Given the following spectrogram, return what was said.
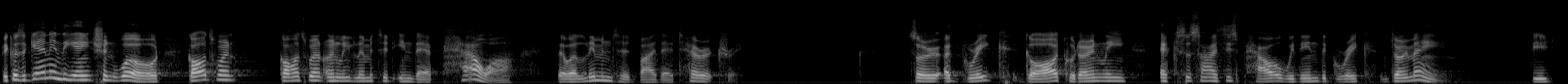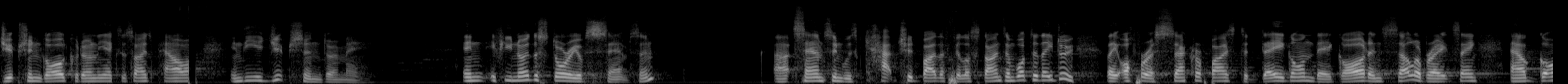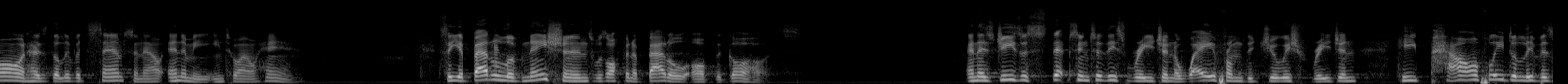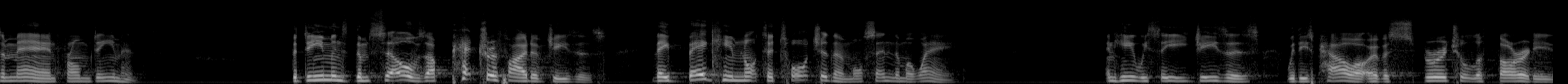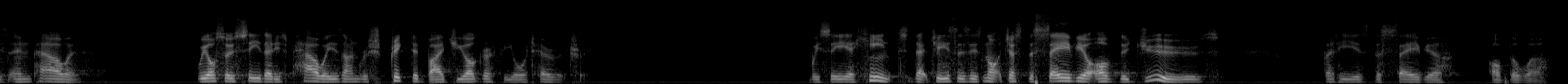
Because again, in the ancient world, gods weren't, gods weren't only limited in their power, they were limited by their territory. So a Greek god could only exercise his power within the Greek domain. The Egyptian god could only exercise power in the Egyptian domain. And if you know the story of Samson, uh, Samson was captured by the Philistines, and what do they do? They offer a sacrifice to Dagon, their god, and celebrate, saying, Our God has delivered Samson, our enemy, into our hands. See, a battle of nations was often a battle of the gods. And as Jesus steps into this region, away from the Jewish region, he powerfully delivers a man from demons. The demons themselves are petrified of Jesus they beg him not to torture them or send them away. And here we see Jesus with his power over spiritual authorities and powers. We also see that his power is unrestricted by geography or territory. We see a hint that Jesus is not just the Savior of the Jews, but he is the Savior of the world.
